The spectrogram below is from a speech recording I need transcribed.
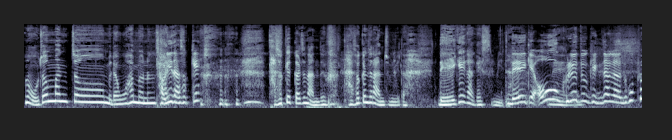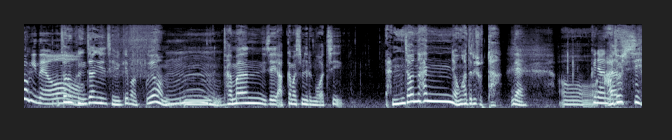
저는 5점 만점이라고 하면은 별이 다섯 개? 다섯 개까지는 안 되고 다섯 개는 잘 안 줍니다. 네 개 가겠습니다. 네 개. 오, 네. 그래도 굉장한 호평이네요. 저는 굉장히 재밌게 봤고요. 음, 다만 이제 아까 말씀드린 것 같이 안전한 영화들이 좋다. 네. 어, 그냥 난- 아저씨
